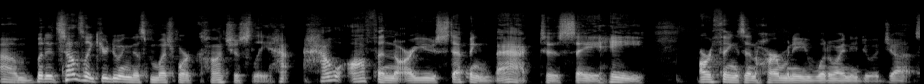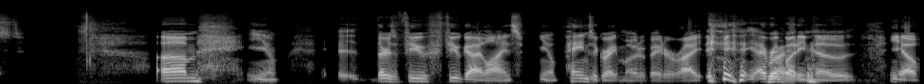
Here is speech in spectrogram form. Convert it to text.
um, but it sounds like you're doing this much more consciously how, how often are you stepping back to say hey are things in harmony what do i need to adjust um you know eh, there's a few few guidelines. You know, pain's a great motivator, right? Everybody right. knows. You know,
